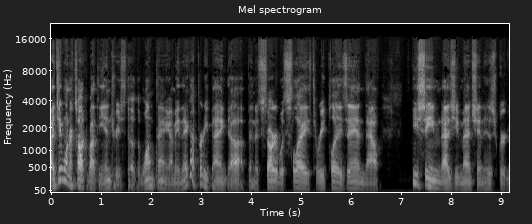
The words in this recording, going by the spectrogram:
I do want to talk about the injuries, though. The one thing, I mean, they got pretty banged up, and it started with Slay three plays in. Now, he seemed, as you mentioned, his gre-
